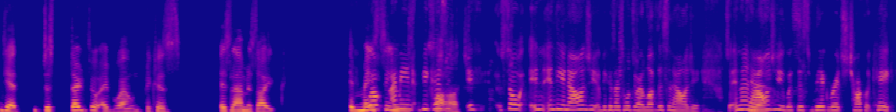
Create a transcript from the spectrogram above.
yeah just don't feel overwhelmed because islam is like it may well, seem I mean, because hard. if, so, in in the analogy, because I told you I love this analogy. So in the Yeah. analogy with this big rich chocolate cake,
